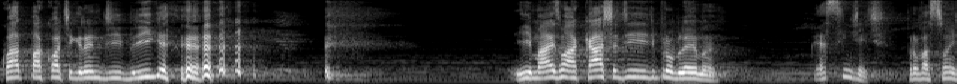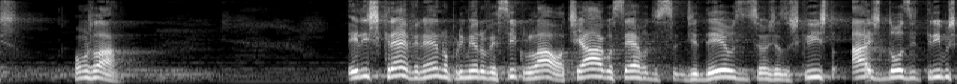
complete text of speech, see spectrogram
quatro pacotes grandes de briga e mais uma caixa de, de problema. É assim, gente. Provações. Vamos lá. Ele escreve, né, no primeiro versículo lá, ó, Tiago, servo de Deus e do Senhor Jesus Cristo, as doze tribos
